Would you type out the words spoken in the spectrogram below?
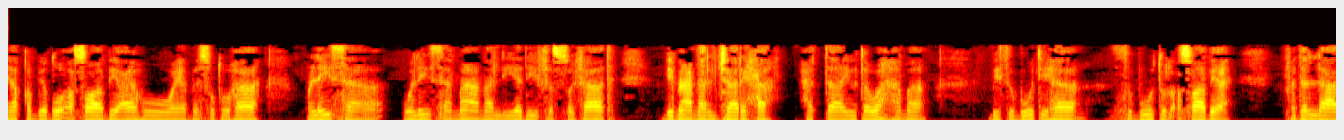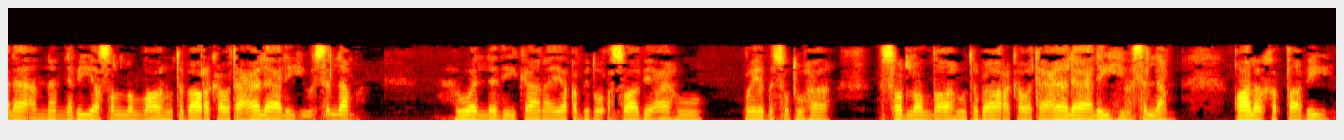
يقبض أصابعه ويبسطها وليس, وليس معنى اليد في الصفات بمعنى الجارحة حتى يتوهم بثبوتها ثبوت الأصابع. فدل على أن النبي صلى الله تبارك وتعالى عليه وسلم هو الذي كان يقبض أصابعه ويبسطها صلى الله تبارك وتعالى عليه وسلم. قال الخطابي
